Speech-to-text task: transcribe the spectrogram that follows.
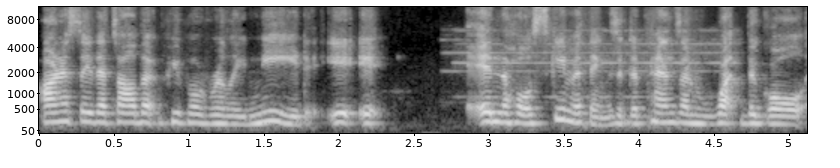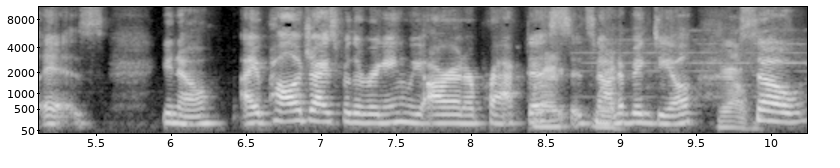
honestly, that's all that people really need. It, it, in the whole scheme of things, it depends on what the goal is. You know, I apologize for the ringing. We are at our practice. Right, it's not right. a big deal. Yeah. So,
